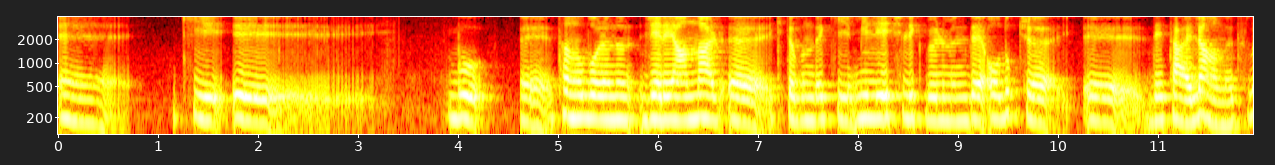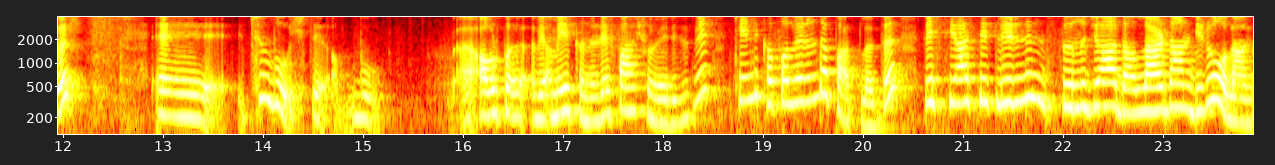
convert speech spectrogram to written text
e, ki e, bu e, Tanıl Bora'nın Cereyanlar e, kitabındaki milliyetçilik bölümünde oldukça e, detaylı anlatılır. E, tüm bu işte bu Avrupa ve Amerika'nın refah şövalizmi kendi kafalarında patladı ve siyasetlerinin sığınacağı dallardan biri olan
